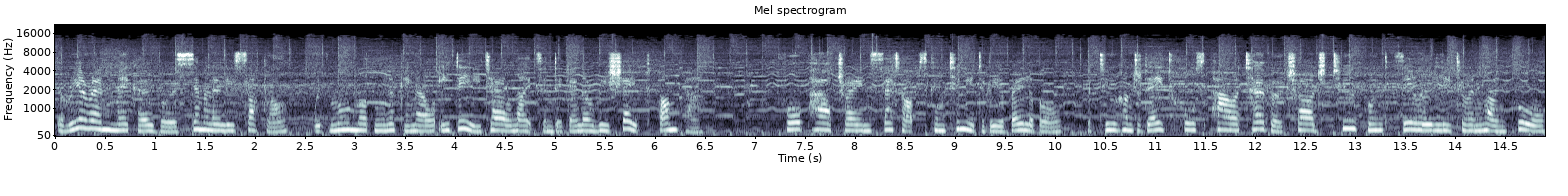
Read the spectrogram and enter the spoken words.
The rear end makeover is similarly subtle, with more modern-looking LED tail lights and again a reshaped bumper. Four powertrain setups continue to be available, a 208 horsepower turbocharged 2.0-litre inline-four,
